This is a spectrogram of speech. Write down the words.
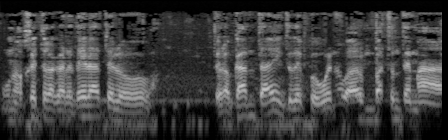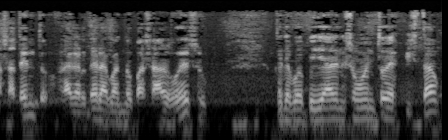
un objeto en la carretera, te lo, te lo canta y entonces, pues bueno, vas bastante más atento a la carretera cuando pasa algo de eso, que te puede pillar en ese momento despistado.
